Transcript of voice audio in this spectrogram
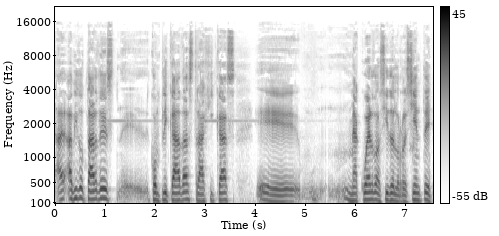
Ha, habido tardes eh, complicadas, trágicas. Eh, me acuerdo así de lo reciente,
